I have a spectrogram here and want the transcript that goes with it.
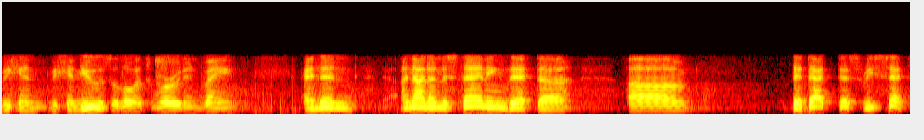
we can we can use the Lord's word in vain, and then not understanding that uh, that that just resets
